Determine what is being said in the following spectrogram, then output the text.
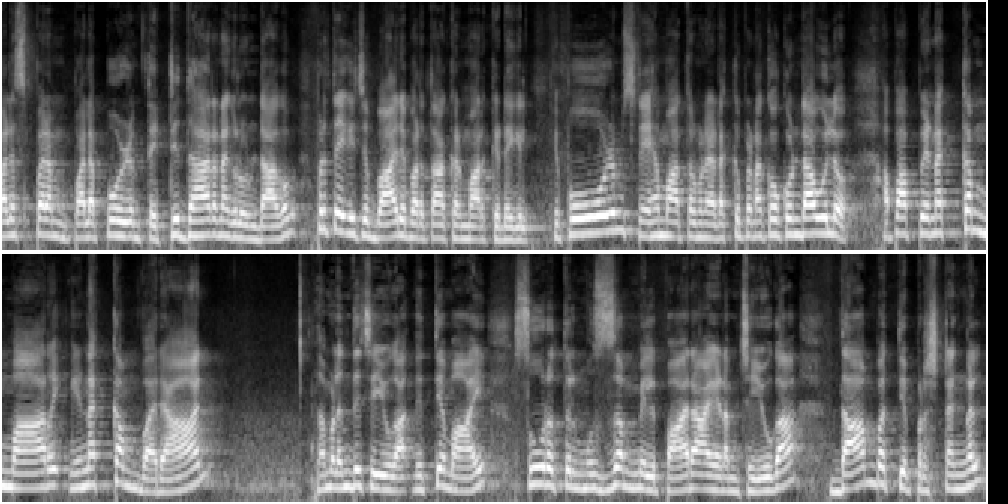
പരസ്പരം പലപ്പോഴും തെറ്റിദ്ധാരണകൾ ഉണ്ടാകും പ്രത്യേകിച്ച് ഭാര്യ ഭർത്താക്കന്മാർക്കിടയിൽ എപ്പോഴും സ്നേഹം മാത്രമല്ല ഇടയ്ക്ക് പിണക്കമൊക്കെ ഉണ്ടാവുമല്ലോ. അപ്പോൾ ആ പിണക്കം മാറി ഇണക്കം വരാൻ നമ്മൾ എന്ത് ചെയ്യുക? നിത്യമായി സൂറത്തുൽ മുസമ്മിൽ പാരായണം ചെയ്യുക. ദാമ്പത്യ പ്രശ്നങ്ങൾ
